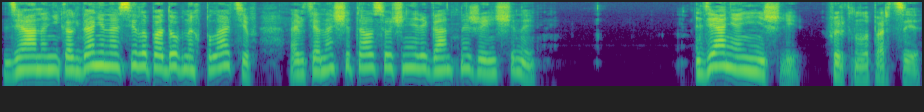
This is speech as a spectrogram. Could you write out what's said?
Диана никогда не носила подобных платьев, а ведь она считалась очень элегантной женщиной. «Диане они не шли», — фыркнула Порция.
